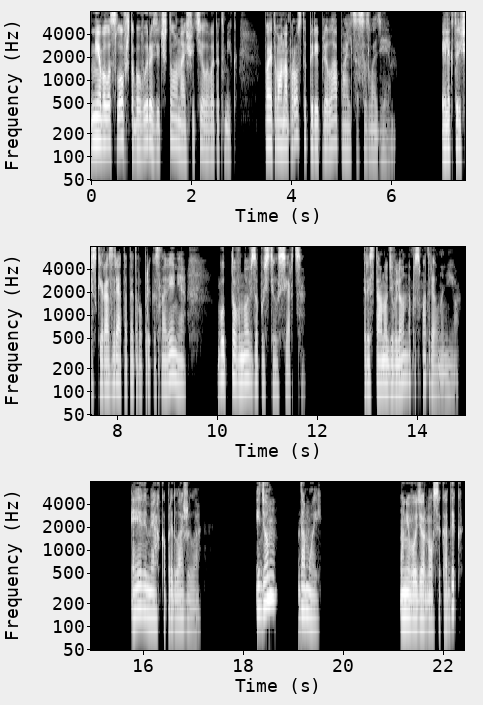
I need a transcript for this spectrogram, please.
Не было слов, чтобы выразить, что она ощутила в этот миг, поэтому она просто переплела пальцы со злодеем. Электрический разряд от этого прикосновения — будто вновь запустил сердце. Тристан удивленно посмотрел на нее. Эви мягко предложила. Идем домой». У него дернулся кадык,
